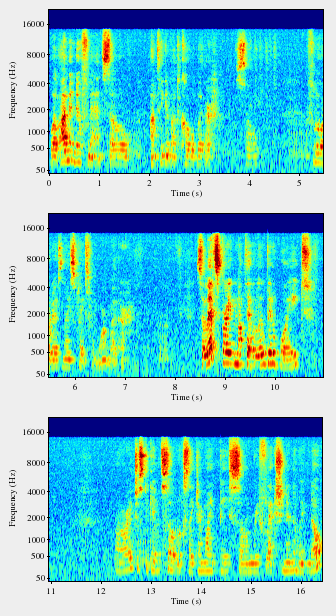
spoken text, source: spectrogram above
well, I'm in Newfoundland, so I'm thinking about the cold weather. So, Florida is a nice place for warm weather. So let's brighten up that with a little bit of white. Alright, just to give it so it looks like there might be some reflection in the window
